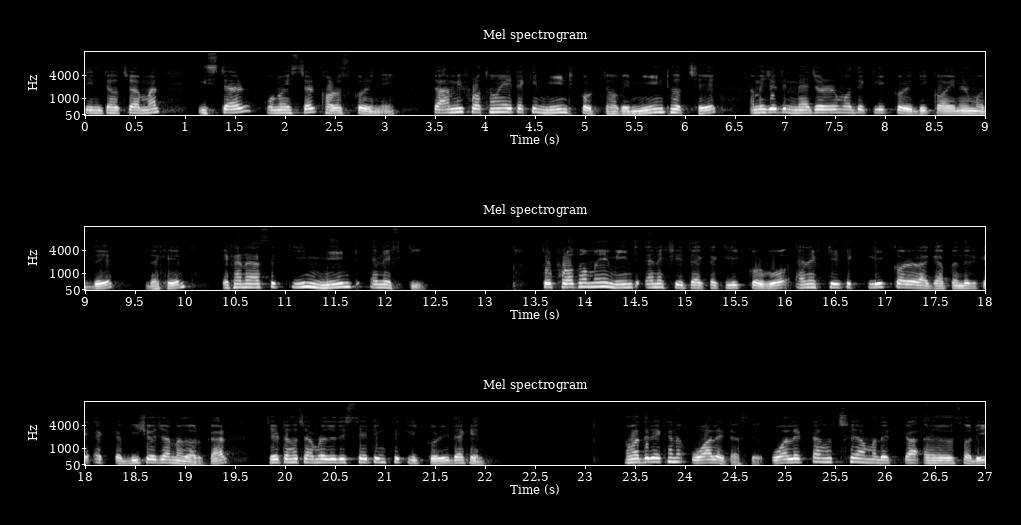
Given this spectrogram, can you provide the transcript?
তিনটা হচ্ছে আমার স্টার কোনো স্টার খরচ করি নাই। তো আমি প্রথমে এটাকে মিন্ট করতে হবে। মিন্ট হচ্ছে, আমি যদি মেজরের মধ্যে ক্লিক করে দিই কয়েনের মধ্যে, দেখেন, এখানে আছে কি? মিন্ট এনএফটি তো প্রথমে মিন্ট এনএফটিতে একটা ক্লিক করব। এনএফটিতে ক্লিক করার আগে আপনাদেরকে একটা বিষয় জানা দরকার, যেটা হচ্ছে আমরা যদি সেটিংসে ক্লিক করি, দেখেন, আমাদের এখানে ওয়ালেট আছে। ওয়ালেটটা হচ্ছে আমাদের সরি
